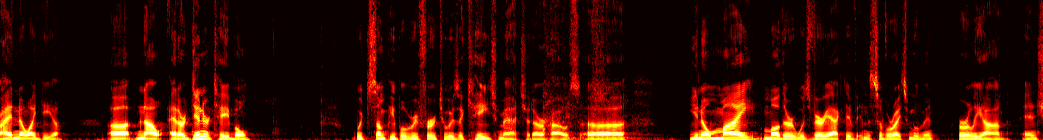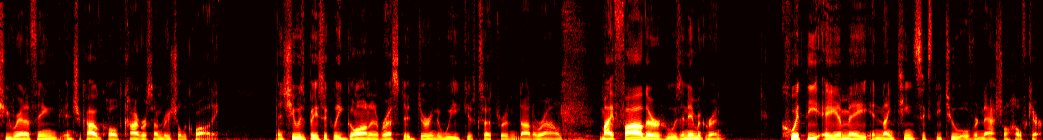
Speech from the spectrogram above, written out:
I, had no idea. Uh, now, at our dinner table, which some people refer to as a cage match at our house, uh, you know, my mother was very active in the civil rights movement early on, and she ran a thing in Chicago called Congress on Racial Equality. And she was basically gone and arrested during the week, et cetera, not around. My father, who was an immigrant, quit the AMA in 1962 over national health care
